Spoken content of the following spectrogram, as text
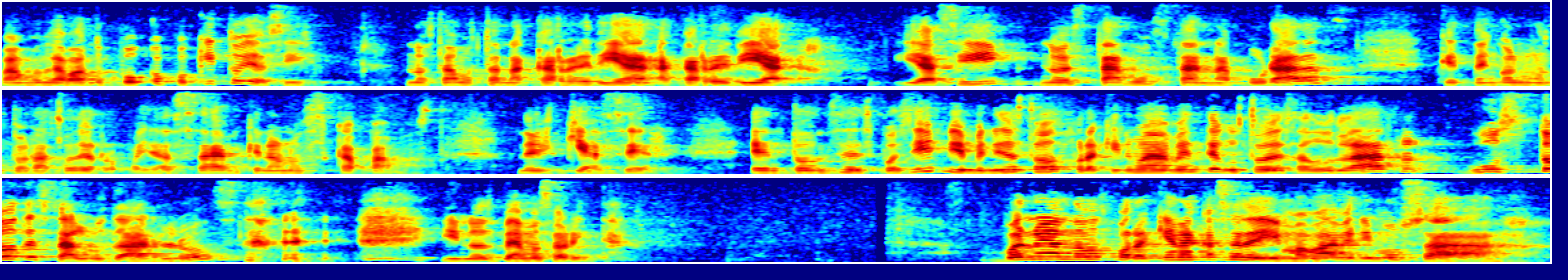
Vamos lavando poco a poquito y así no estamos tan acarrería, acarrería y así no estamos tan apuradas que tengo el montonazo de ropa. Ya saben que no nos escapamos del qué hacer. Entonces, pues sí, bienvenidos todos por aquí nuevamente. Gusto de saludar, gusto de saludarlos y nos vemos ahorita. Bueno, ya andamos por aquí en la casa de mi mamá. Venimos a,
